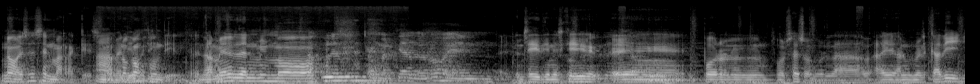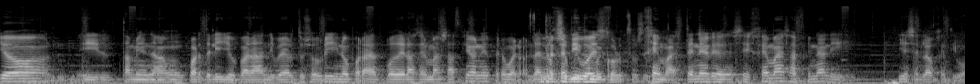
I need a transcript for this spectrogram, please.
No, ese es el Marrakech, Ah, no, no confundir. No También es del mismo... Comerciando, ¿no? En, Sí, tienes que ir eh, por, pues eso, por la- ahí al mercadillo, ir también a un cuartelillo para liberar a tu sobrino, para poder hacer más acciones, pero bueno, el Resumido objetivo es corto, sí. gemas, tener eh, seis gemas al final y, y ese es el objetivo.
